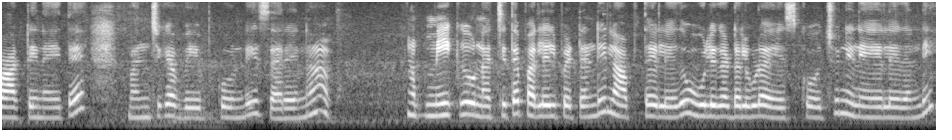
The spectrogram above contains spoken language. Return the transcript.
వాటిని అయితే మంచిగా వేపుకోండి. సరేనా? మీకు నచ్చితే పల్లీలు పెట్టండి లేకపోతే లేదు ఉల్లిగడ్డలు కూడా వేసుకోవచ్చు. నేను వేయలేదండి.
